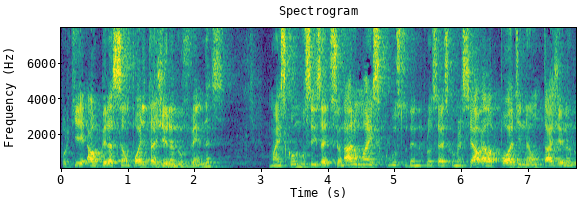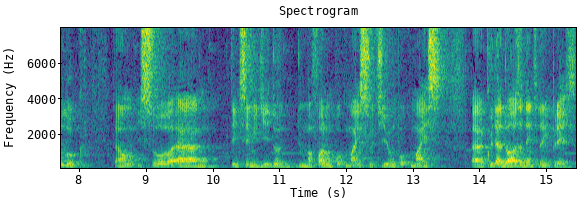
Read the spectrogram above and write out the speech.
porque a operação pode estar gerando vendas, mas como vocês adicionaram mais custo dentro do processo comercial, ela pode não estar gerando lucro. Então, isso uh, tem que ser medido de uma forma um pouco mais sutil, um pouco mais uh, cuidadosa dentro da empresa.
